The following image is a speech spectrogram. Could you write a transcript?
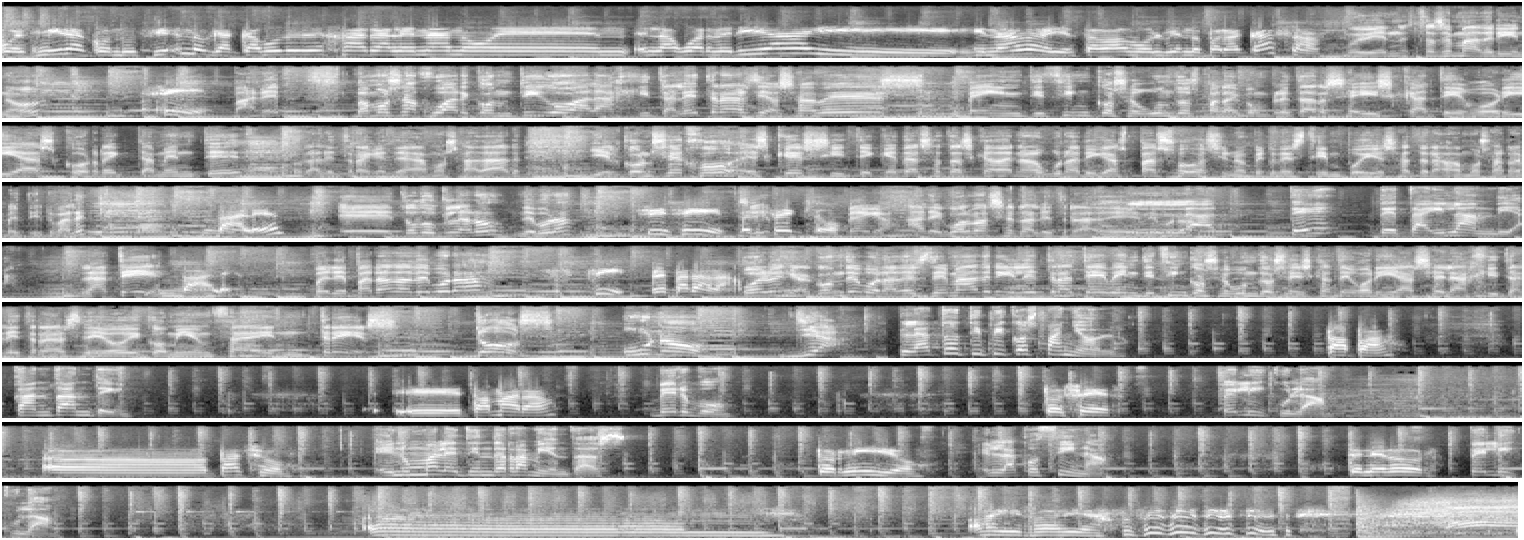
Pues mira, conduciendo, que acabo de dejar al enano en, en la guardería y, y nada, y estaba volviendo para casa. Muy bien, estás en Madrid, ¿no? Sí. Vale, vamos a jugar contigo a la gita letras, ya sabes, 25 segundos para completar 6 categorías correctamente, con la letra que te vamos a dar. Y el consejo es que si te quedas atascada en alguna, digas paso, así no pierdes tiempo y esa te la vamos a repetir, ¿vale? Vale. Eh, ¿Todo claro, Débora? Sí, sí, perfecto. Venga, Ale, ¿cuál va a ser la letra de Débora? La T de Tailandia. La T. Vale. ¿Preparada, Débora? Sí, preparada. Pues venga, con Débora desde Madrid, letra T, 25 segundos, 6 categorías. El agita letras de hoy comienza en 3, 2, 1, ya. Plato típico español. Tapa. Cantante. Eh, Tamara. Verbo. Toser. Película. Paso. En un maletín de herramientas. Tornillo. En la cocina. Tenedor. Película. Ah, ay, rabia.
